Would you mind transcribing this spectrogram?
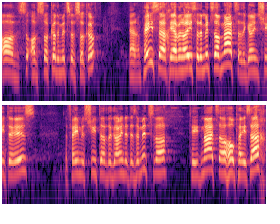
of, of Sukkah, the mitzvah of Sukkah. And on Pesach, you have an of the mitzvah of Matzah. The Gaon's Shita is the famous Shita of the Gaon that there's a mitzvah to eat Matzah whole Pesach.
